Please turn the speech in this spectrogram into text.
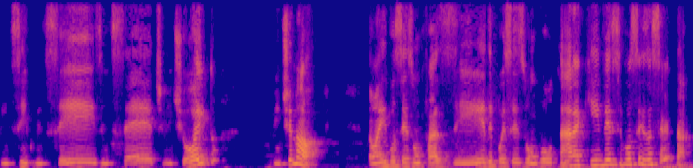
25, 26, 27, 28, 29. Então, aí vocês vão fazer, depois vocês vão voltar aqui e ver se vocês acertaram.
